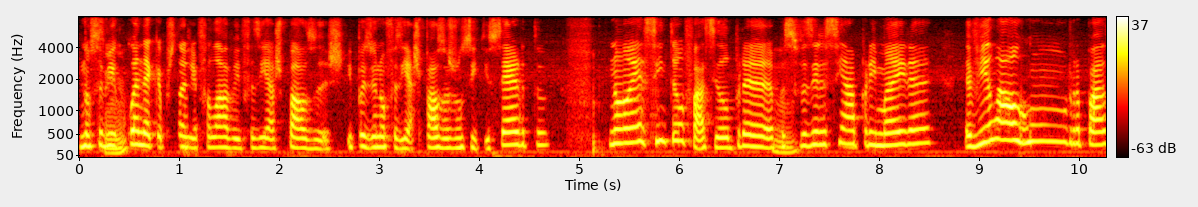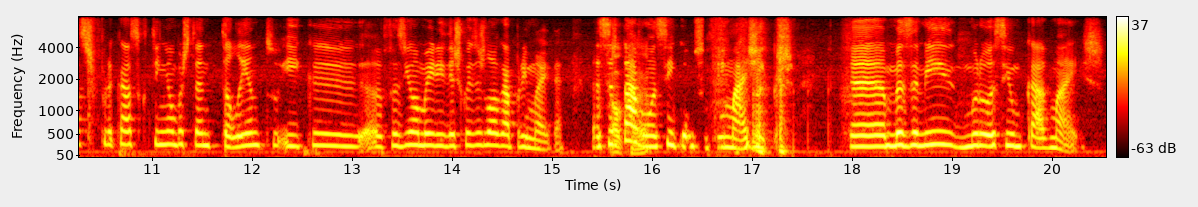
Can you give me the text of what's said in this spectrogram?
não sabia Sim. quando é que a personagem falava e fazia as pausas, e depois eu não fazia as pausas no sítio certo. Não é assim tão fácil para, para se uhum. fazer assim à primeira Havia lá alguns rapazes, por acaso, que tinham bastante talento e que uh, faziam a maioria das coisas logo à primeira. Acertavam okay. assim como se fossem mágicos. uh, mas a mim demorou assim um bocado mais.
